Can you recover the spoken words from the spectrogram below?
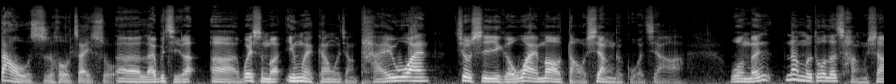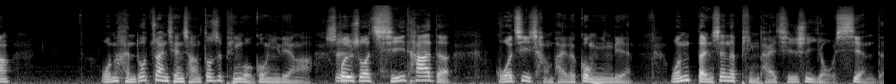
到时候再说。呃，来不及了啊、呃！为什么？因为刚我讲，台湾就是一个外贸导向的国家啊，我们那么多的厂商，我们很多赚钱厂都是苹果供应链啊，或者说其他的国际厂牌的供应链，我们本身的品牌其实是有限的。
